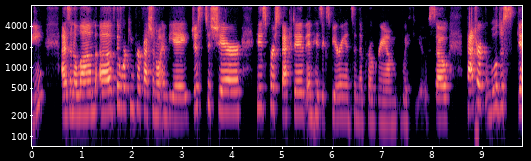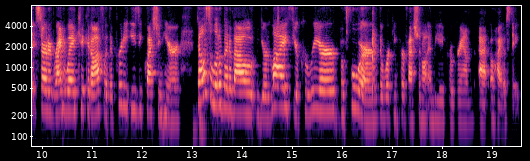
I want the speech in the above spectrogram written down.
me as an alum of the Working Professional MBA just to share his perspective and his experience in the program with you. So, Patrick, we'll just get started right away, kick it off with a pretty easy question here. Tell us a little bit about your life, your career before the Working Professional MBA program at Ohio State.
